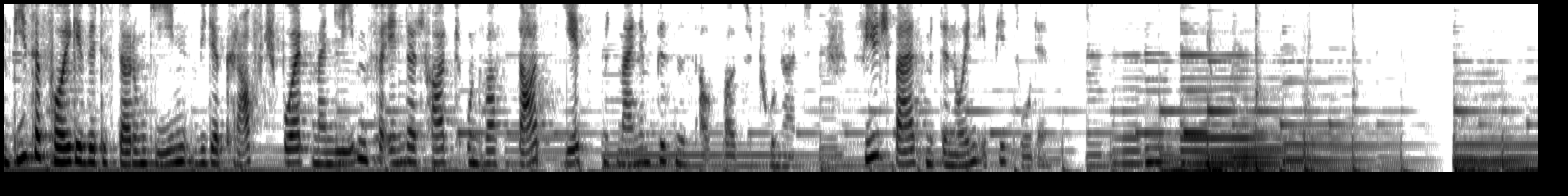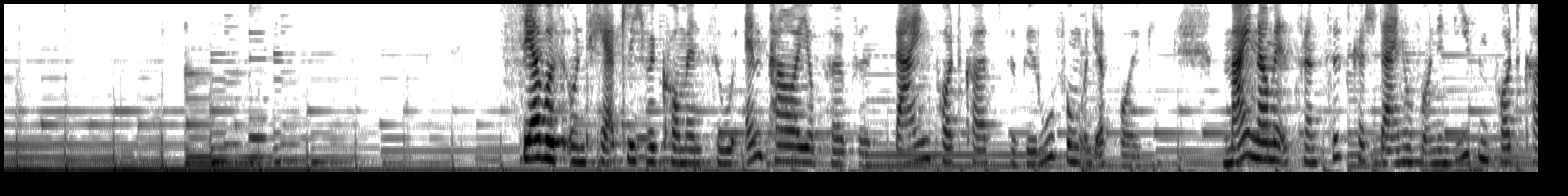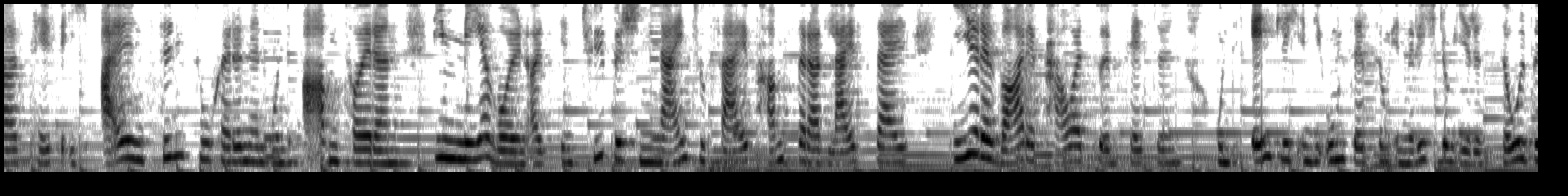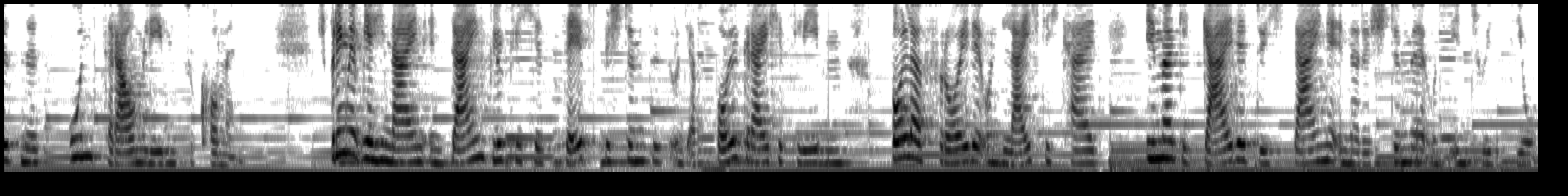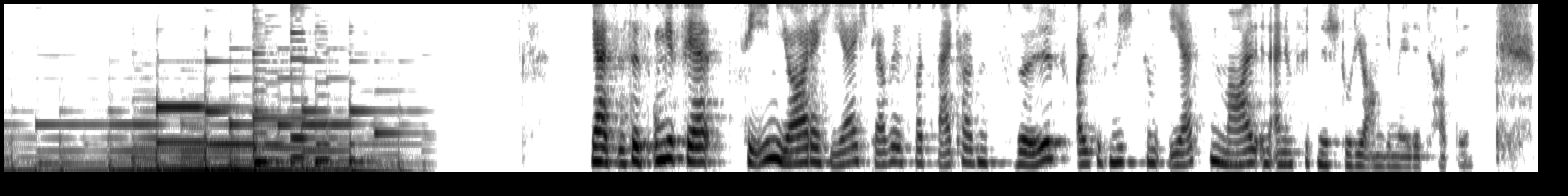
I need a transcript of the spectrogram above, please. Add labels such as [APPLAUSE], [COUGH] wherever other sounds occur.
In dieser Folge wird es darum gehen, wie der Kraftsport mein Leben verändert hat und was das jetzt mit meinem Businessaufbau zu tun hat. Viel Spaß mit der neuen Episode. Servus und herzlich willkommen zu Empower Your Purpose, dein Podcast für Berufung und Erfolg. Mein Name ist Franziska Steinhofer und in diesem Podcast helfe ich allen Sinnsucherinnen und Abenteurern, die mehr wollen als den typischen 9-to-5 Hamsterrad-Lifestyle, ihre wahre Power zu entfesseln und endlich in die Umsetzung in Richtung ihres Soul-Business und Traumleben zu kommen. Spring mit mir hinein in dein glückliches, selbstbestimmtes und erfolgreiches Leben voller Freude und Leichtigkeit, immer geguidet durch deine innere Stimme und Intuition. Ja, es ist jetzt ungefähr zehn Jahre her. Ich glaube, es war 2012, als ich mich zum ersten Mal in einem Fitnessstudio angemeldet hatte.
